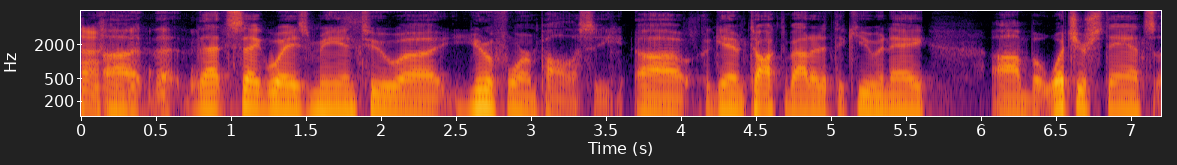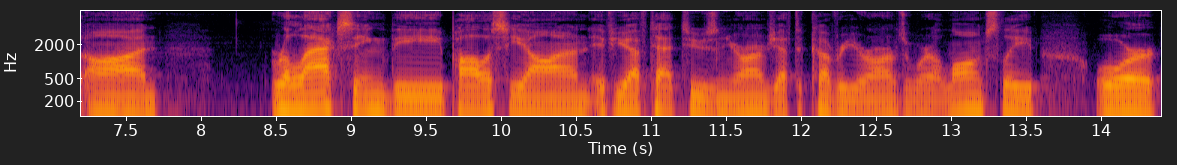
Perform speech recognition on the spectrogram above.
uh, th- that segues me into uh, uniform policy. Uh, again, talked about it at the Q and A. Um, but what's your stance on relaxing the policy on if you have tattoos in your arms, you have to cover your arms and wear a long sleeve, or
